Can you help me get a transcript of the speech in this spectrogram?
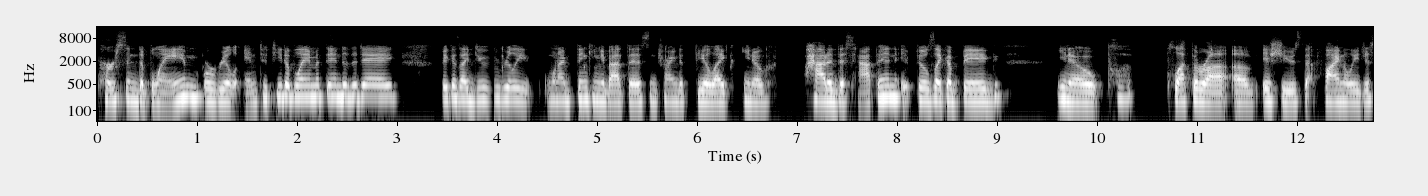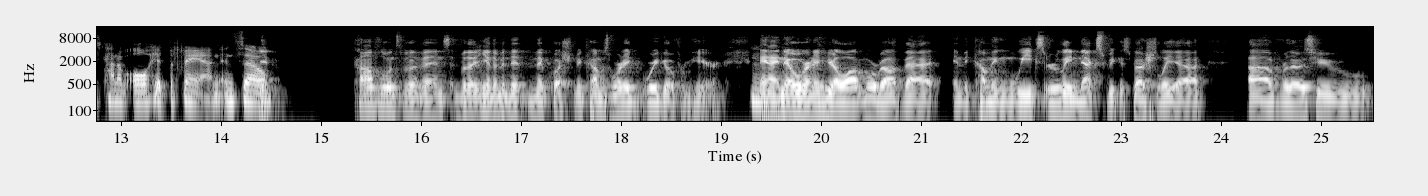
person to blame or real entity to blame at the end of the day because I do really, when I'm thinking about this and trying to feel like, you know, how did this happen? It feels like a big, you know, pl- plethora of issues that finally just kind of all hit the fan. And so, yeah. confluence of events, but you know, the, the question becomes where do where do you go from here? Mm-hmm. And I know we're going to hear a lot more about that in the coming weeks, early next week, especially uh, uh, for those who,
